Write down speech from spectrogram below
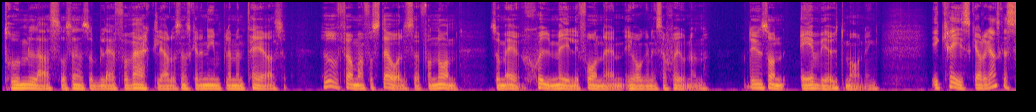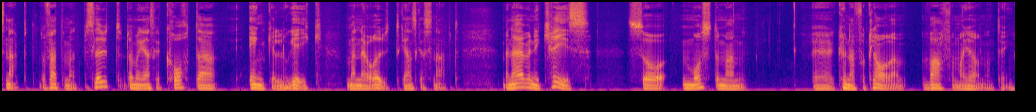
trumlas och sen så blir förverkligad och sen ska den implementeras. Hur får man förståelse för någon som är sju mil ifrån en i organisationen? Det är en sån evig utmaning. I kris går det ganska snabbt. Då fattar man ett beslut. De är ganska korta, enkel logik. Man når ut ganska snabbt. Men även i kris så måste man eh, kunna förklara varför man gör någonting.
